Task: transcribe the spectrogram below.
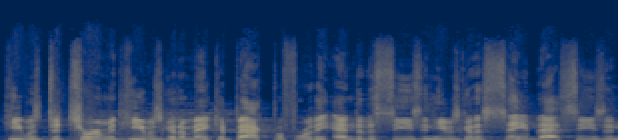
He was determined. He was going to make it back before the end of the season. He was going to save that season.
